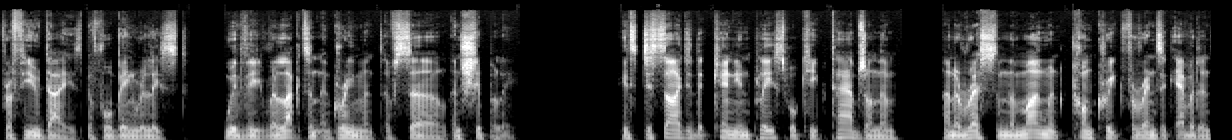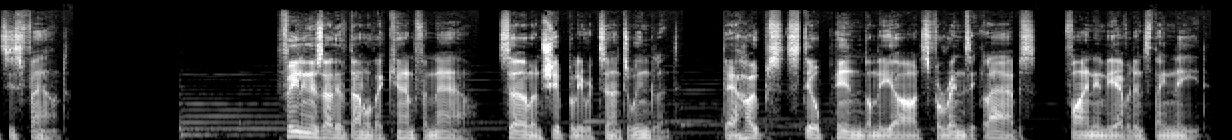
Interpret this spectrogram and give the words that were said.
for a few days before being released, with the reluctant agreement of Searle and Shipperley. It's decided that Kenyan police will keep tabs on them and arrest them the moment concrete forensic evidence is found. Feeling as though they've done all they can for now, Searle and Shipperley return to England, their hopes still pinned on the Yard's forensic labs finding the evidence they need.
